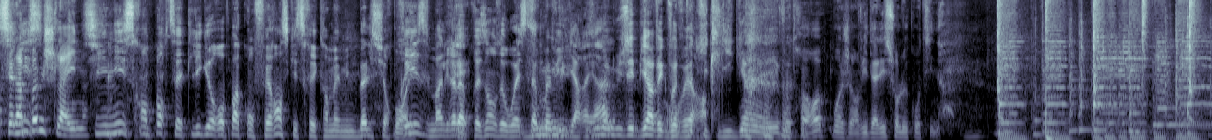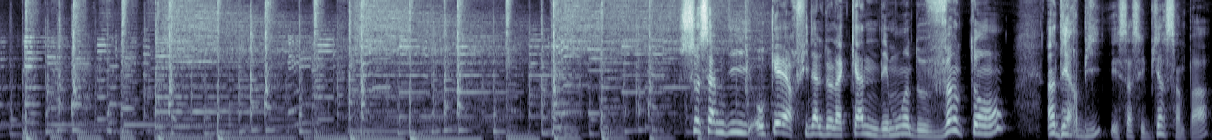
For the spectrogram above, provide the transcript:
c'est la Nice. punchline. Si Nice remporte cette Ligue Europa Conférence, qui serait quand même une belle surprise, malgré Eh, la présence de West Ham ou de m'amu- vous Villarreal. m'amusez bien avec On votre verra. petite Ligue 1 et votre Europe. Moi, j'ai envie d'aller sur le continent. ce samedi, au Caire, finale de la Cannes des moins de 20 ans. Un derby, et ça c'est bien sympa.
